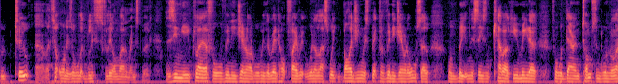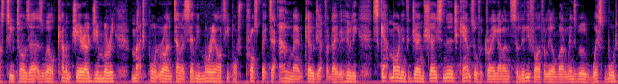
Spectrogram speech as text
Group 2. Uh, the top one is All That Glitters for Leon Van Rensburg. The Zingy player for Vinnie Gerard will be the red hot favourite winner last week. Biding Respect for Vinnie Gerard also unbeaten this season. Cabo Humido for Darren Thompson won the last two times out as well. Camanchero, Jim Murray, Match Point Ryan Tamasebi, Moriarty Posh Prospector and Mount Kojak for David Hooley. Scat Mining for James Chase. Snurge Council for Craig Allen. Solidify for Leon Van Rensburg. Westwood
